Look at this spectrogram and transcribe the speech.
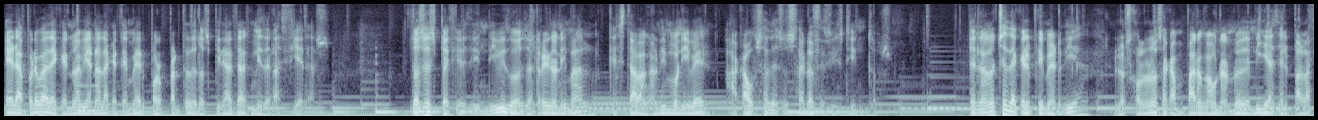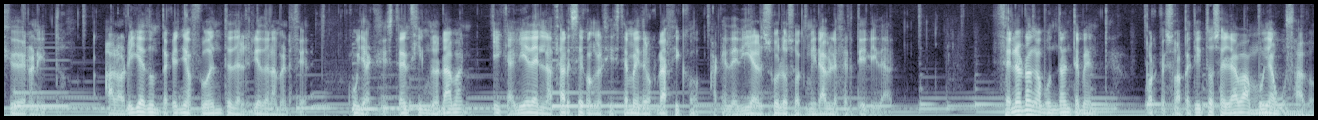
era prueba de que no había nada que temer por parte de los piratas ni de las fieras. Dos especies de individuos del reino animal que estaban al mismo nivel a causa de sus feroces instintos. En la noche de aquel primer día, los colonos acamparon a unas nueve millas del Palacio de Granito, a la orilla de un pequeño afluente del río de la Merced, cuya existencia ignoraban y que había de enlazarse con el sistema hidrográfico a que debía el suelo su admirable fertilidad. Cenaron abundantemente, porque su apetito se hallaba muy aguzado,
